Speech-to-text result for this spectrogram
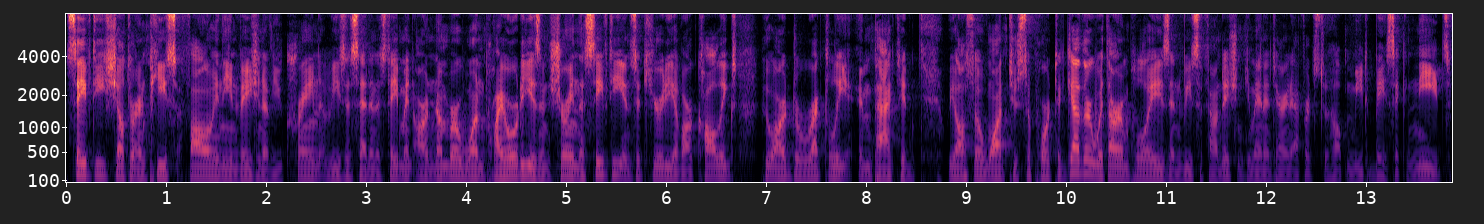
safety, shelter, and peace following the invasion of Ukraine. Visa said in a statement, Our number one priority is ensuring the safety and security of our colleagues who are directly impacted we also want to support together with our employees and Visa Foundation humanitarian efforts to help meet basic needs.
